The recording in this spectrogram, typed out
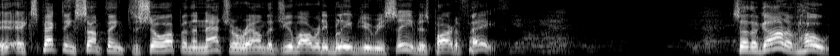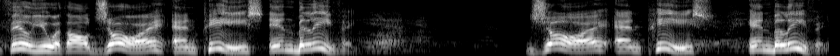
Yes, Expecting something to show up in the natural realm that you've already believed you received is part of faith. Yes, so, the God of hope fill you with all joy and peace in believing. Yes. Joy and peace in believing.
